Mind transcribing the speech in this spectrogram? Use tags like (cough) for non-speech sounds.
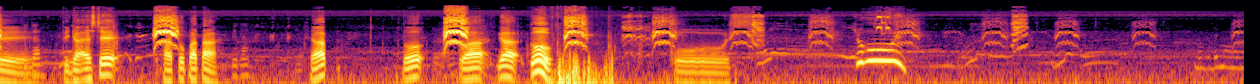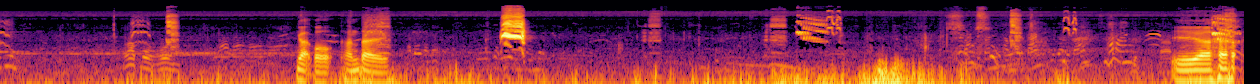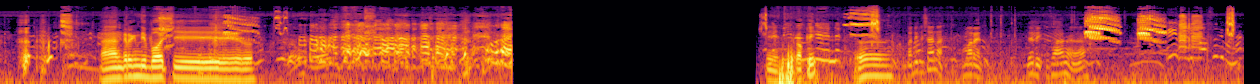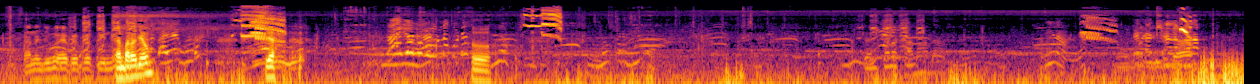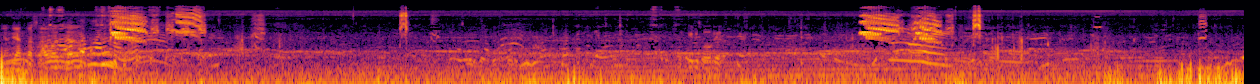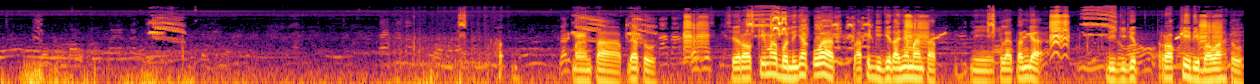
Oke, 3 SC, satu patah. Siap. Tuh, dua, tiga, go. Push. Cuy. Enggak kok, santai. Iya. (laughs) Angkring di bocil. Nih, Rocky. Eh, Tadi ke sana kemarin. Jadi ke sana. Sana juga FPP pindah. lempar aja, Om. Ya. Tuh. Yang Mantap. Lihat tuh. Si Rocky mah bondingnya kuat, tapi gigitannya mantap. Nih, kelihatan nggak? Digigit Rocky di bawah tuh.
